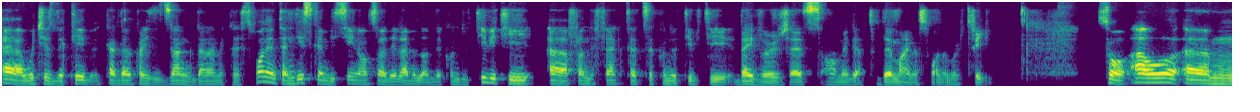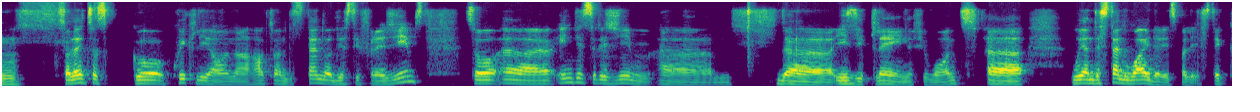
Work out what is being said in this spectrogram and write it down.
Uh, which is the Kardar-Parisi-Zhang dynamical exponent. And this can be seen also at the level of the conductivity uh, from the fact that the conductivity diverges as omega to the minus one over three. So um, so let's just go quickly on uh, how to understand all these different regimes. So uh, in this regime, um, the easy plane, if you want, uh, we understand why there is ballistic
